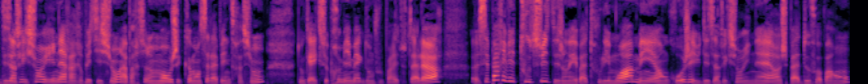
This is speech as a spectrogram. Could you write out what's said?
des infections urinaires à répétition à partir du moment où j'ai commencé la pénétration. Donc avec ce premier mec dont je vous parlais tout à l'heure, euh, c'est pas arrivé tout de suite et j'en avais pas tous les mois, mais en gros j'ai eu des infections urinaires, je sais pas deux fois par an,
